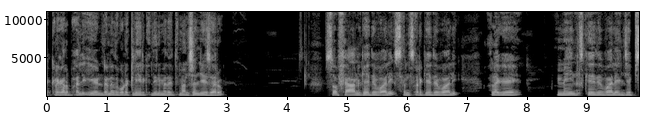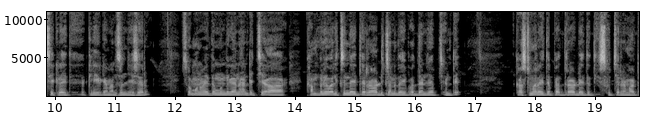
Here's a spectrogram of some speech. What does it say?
ఎక్కడ కలపాలి ఏంటనేది కూడా క్లియర్గా దీని మీద అయితే మెన్షన్ చేశారు సో ఫ్యాన్కి ఏది ఇవ్వాలి సెన్సార్కి ఏది ఇవ్వాలి అలాగే మెయిన్స్కి ఏది ఇవ్వాలి అని చెప్పేసి ఇక్కడైతే క్లియర్గా మెన్షన్ చేశారు సో మనమైతే ముందుగానే అంటే కంపెనీ వాళ్ళు ఇచ్చింది అయితే రాడ్ చిన్నది అయిపోద్ది అని చెప్పి అంటే కస్టమర్ అయితే పెద్ద రాడ్ అయితే తీసుకొచ్చారనమాట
